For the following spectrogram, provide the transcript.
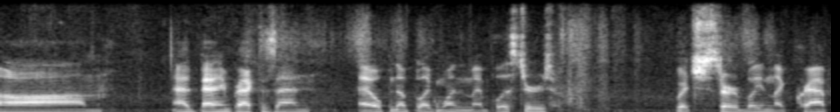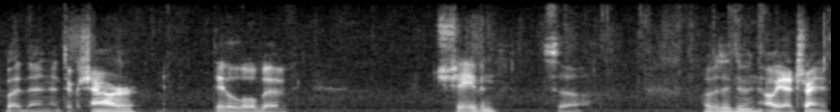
um, I had batting practice and I opened up like one of my blisters, which started bleeding like crap. But then I took a shower, did a little bit of shaving, so what was I doing? Oh yeah, trying to.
